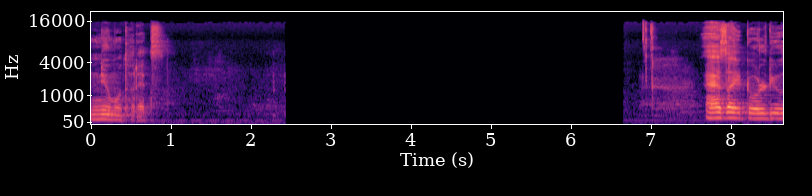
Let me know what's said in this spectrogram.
pneumothorax. As I told you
